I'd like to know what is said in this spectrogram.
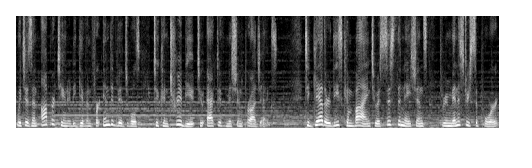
which is an opportunity given for individuals to contribute to active mission projects. Together, these combine to assist the nations through ministry support,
